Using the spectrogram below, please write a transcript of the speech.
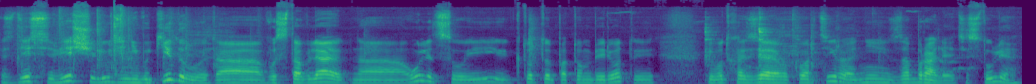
Здесь вещи люди не выкидывают, а выставляют на улицу, и кто-то потом берет. И, и вот хозяева квартиры, они забрали эти стулья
